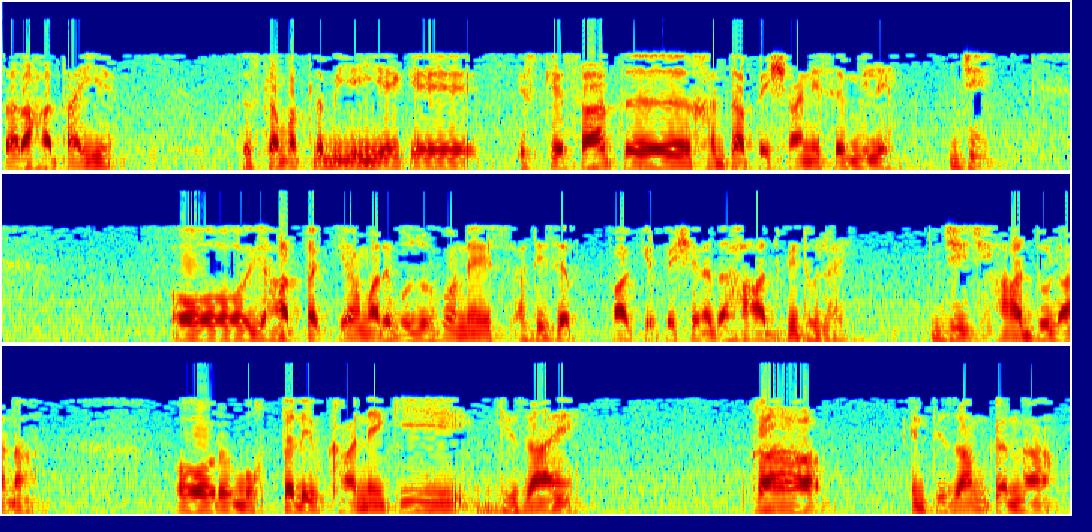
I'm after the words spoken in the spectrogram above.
سراہت آئی ہے۔ تو اس کا مطلب یہی ہے کہ اس کے ساتھ خدہ پیشانی سے ملے۔ جی۔ اور یہاں تک کہ ہمارے بزرگوں نے اس حدیث پاک کے پیش نظر ہاتھ بھی دھلائی۔ جی جی۔ ہاتھ دھلانا۔ اور مختلف کھانے کی غذائیں کا انتظام کرنا۔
